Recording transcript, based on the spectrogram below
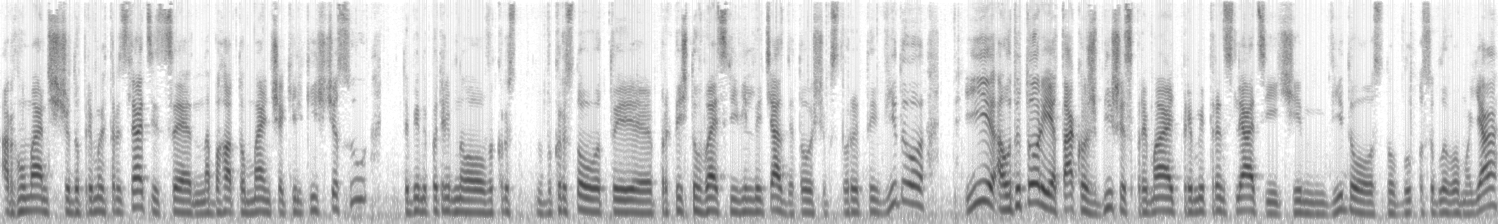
аргумент щодо прямих трансляцій це набагато менша кількість часу. Тобі не потрібно використовувати практично весь свій вільний час для того, щоб створити відео. І аудиторія також більше сприймають прямі трансляції, чим відео, особливо моя.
